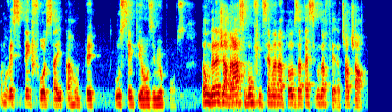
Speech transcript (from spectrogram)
Vamos ver se tem força aí para romper os 111 mil pontos. Então, um grande abraço, bom fim de semana a todos. Até segunda-feira. Tchau, tchau.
